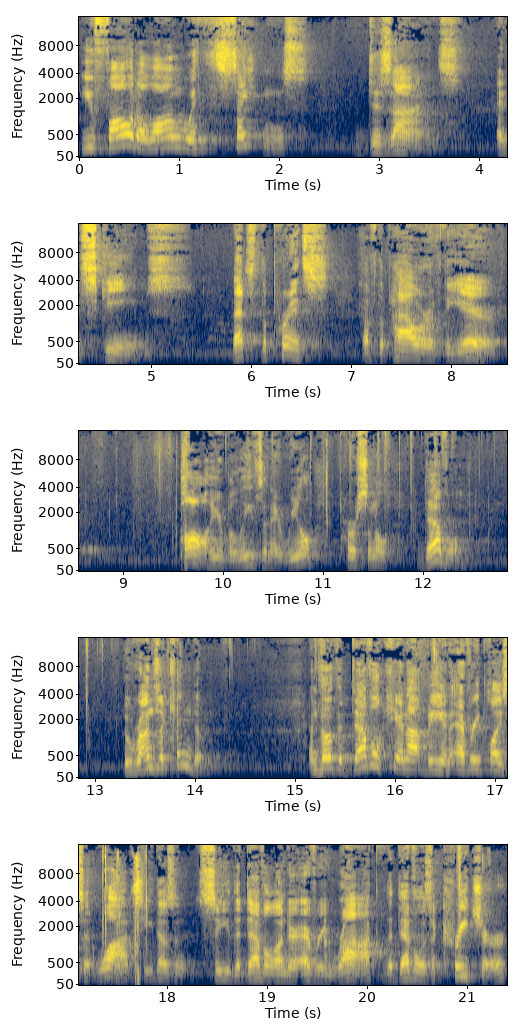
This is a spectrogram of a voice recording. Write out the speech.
you followed along with Satan's designs and schemes. That's the prince of the power of the air. Paul here believes in a real personal devil who runs a kingdom. And though the devil cannot be in every place at once, he doesn't see the devil under every rock. The devil is a creature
